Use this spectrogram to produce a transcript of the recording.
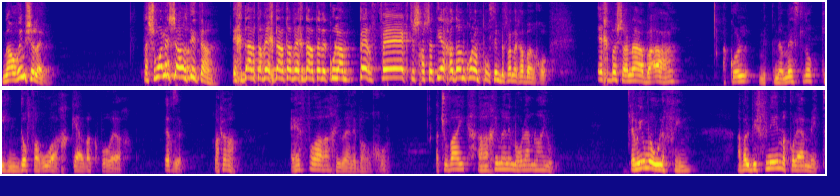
מההורים שלהם. אתה שמונה שעות איתם, החדרת והחדרת והחדרת וכולם פרפקט, יש לך שטיח אדום, כולם פורסים בפניך ברחוב. איך בשנה הבאה הכל מתנמס לו כהנדוף הרוח, כאבק פורח? איך זה? מה קרה? איפה הערכים האלה ברחו? התשובה היא, הערכים האלה מעולם לא היו. הם היו מאולפים, אבל בפנים הכל היה מת.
